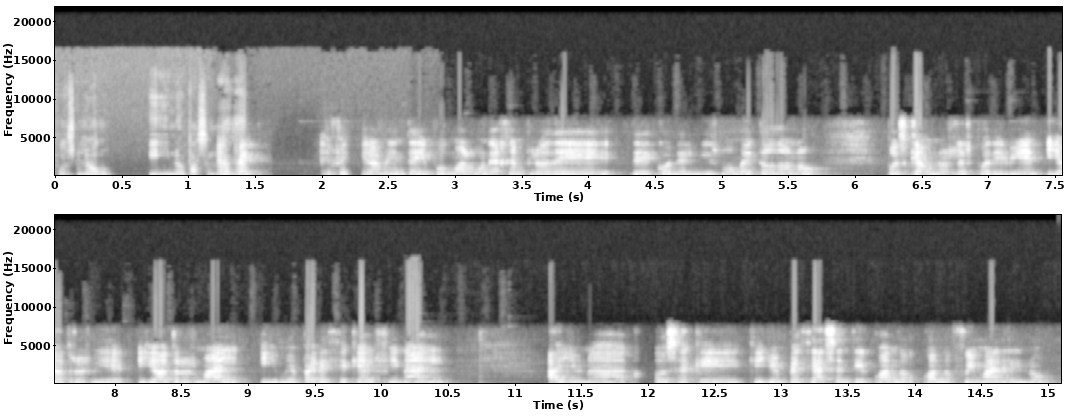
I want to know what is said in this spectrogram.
pues no, y no pasa nada. efectivamente, y pongo algún ejemplo de, de, con el mismo método, ¿no? Pues que a unos les puede ir bien y a otros bien y a otros mal, y me parece que al final hay una cosa que, yo empecé a sentir cuando, cuando fui madre, ¿no?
